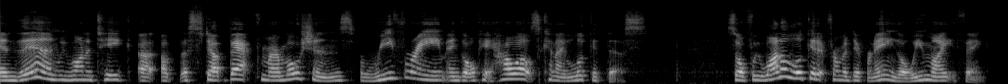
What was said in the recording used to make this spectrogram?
And then we want to take a, a, a, step back from our emotions, reframe, and go, okay, how else can I look at this? So if we want to look at it from a different angle, we might think,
